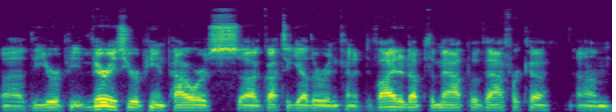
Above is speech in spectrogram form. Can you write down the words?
uh, the European, various European powers uh, got together and kind of divided up the map of Africa um,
